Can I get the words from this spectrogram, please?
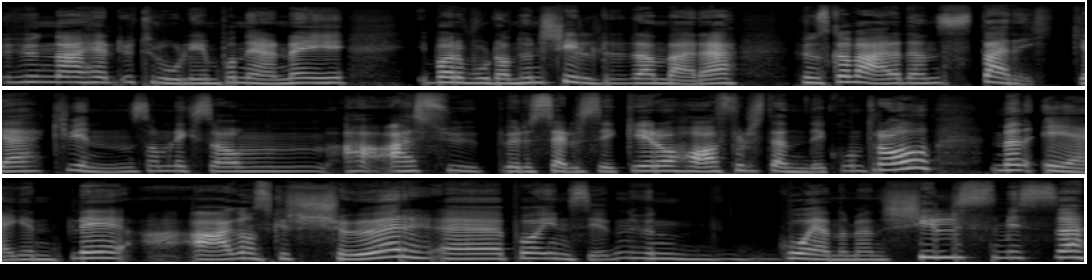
hun, er helt utrolig imponerende i, i, bare hvordan hun skildrer den derre Hun skal være den sterke kvinnen som liksom er superselvsikker og har fullstendig kontroll, men egentlig er ganske skjør på innsiden. Hun går gjennom en skilsmisse,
